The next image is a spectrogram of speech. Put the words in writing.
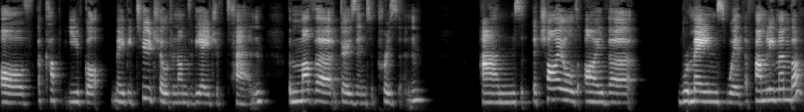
of a couple, you've got maybe two children under the age of 10, the mother goes into prison and the child either remains with a family member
